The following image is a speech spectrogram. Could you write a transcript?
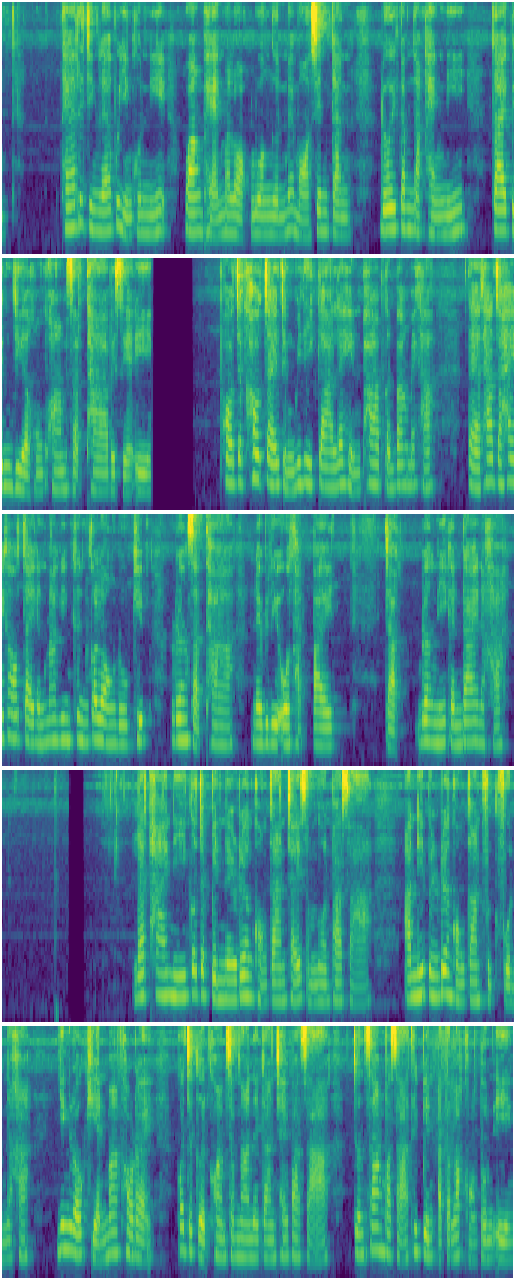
แท้ที่จริงแล้วผู้หญิงคนนี้วางแผนมาหลอกลวงเงินแม่หมอเช่นกัน โดยตำหนักแห่งนี้กลายเป็นเหยื่อของความศรัทธาไปเสียเอง พอจะเข้าใจถึงวิธีการและเห็นภาพกันบ้างไหมคะ แต่ถ้าจะให้เข้าใจกันมากยิ่งขึ้น ก็ลองดูคลิปเรื่องศรัทธาในวิดีโอถัดไป จากเรื่องนี้กันได้นะคะ และท้ายนี้ก็จะเป็นในเรื่องของการใช้สำนวนภาษา อันนี้เป็นเรื่องของการฝึกฝนนะคะ ยิ่งเราเขียนมากเท่าไหร่ ก็จะเกิดความชำนาญในการใช้ภาษา จนสร้างภาษาที่เป็นอัตลักษณ์ของตนเอง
